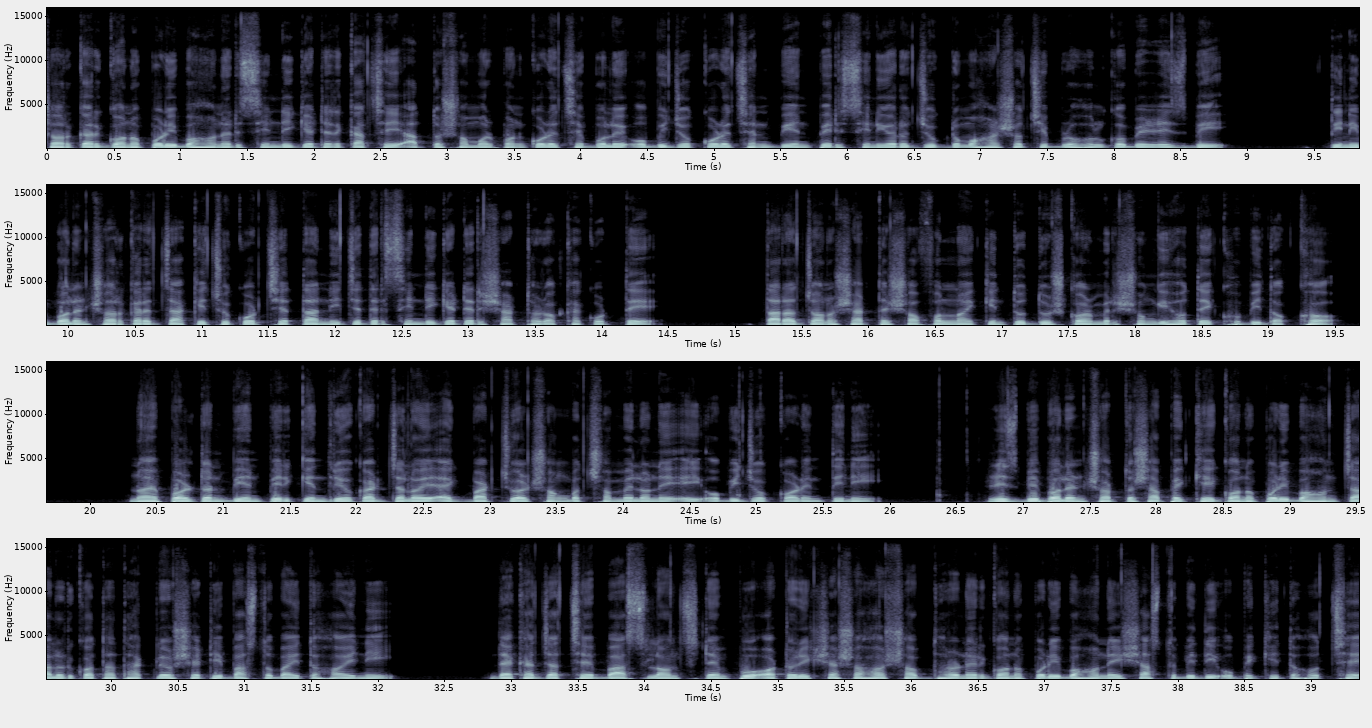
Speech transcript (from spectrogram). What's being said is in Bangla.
সরকার গণপরিবহনের সিন্ডিকেটের কাছেই আত্মসমর্পণ করেছে বলে অভিযোগ করেছেন বিএনপির সিনিয়র যুগ্ম মহাসচিব রুহুল কবির রিজভী। তিনি বলেন, সরকার যা কিছু করছে তা নিজেদের সিন্ডিকেটের স্বার্থ রক্ষা করতে। তারা জনস্বার্থে সফল নয়, কিন্তু দুষ্কর্মের সঙ্গী হতে খুবই দক্ষ। নয়াপল্টন বিএনপির কেন্দ্রীয় কার্যালয়ে এক ভার্চুয়াল সংবাদ সম্মেলনে এই অভিযোগ করেন তিনি। রিজবি বলেন, শর্ত সাপেক্ষে গণপরিবহন চালুর কথা থাকলেও সেটি বাস্তবায়িত হয়নি। দেখা যাচ্ছে, বাস, লঞ্চ, টেম্পো অটোরিকশা সহ সব ধরনের গণপরিবহনেই স্বাস্থ্যবিধি উপেক্ষিত হচ্ছে।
